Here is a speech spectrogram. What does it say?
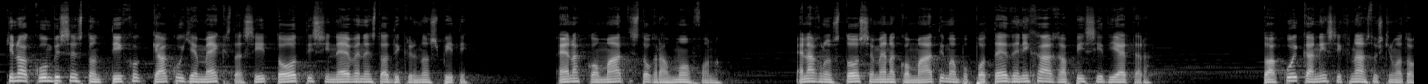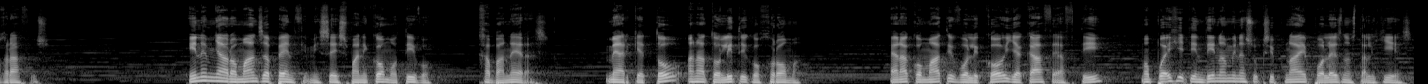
εκείνο ακούμπησε στον τοίχο και άκουγε με έκσταση το ότι συνέβαινε στο αντικρινό σπίτι. Ένα κομμάτι στο γραμμόφωνο. Ένα γνωστό σε μένα κομμάτι, μα που ποτέ δεν είχα αγαπήσει ιδιαίτερα. Το ακούει κανείς συχνά στους κινηματογράφους. Είναι μια ρομάντζα πένθυμη σε ισπανικό μοτίβο, χαμπανέρας, με αρκετό ανατολίτικο χρώμα. Ένα κομμάτι βολικό για κάθε αυτή, μα που έχει την δύναμη να σου ξυπνάει πολλές νοσταλγίες.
